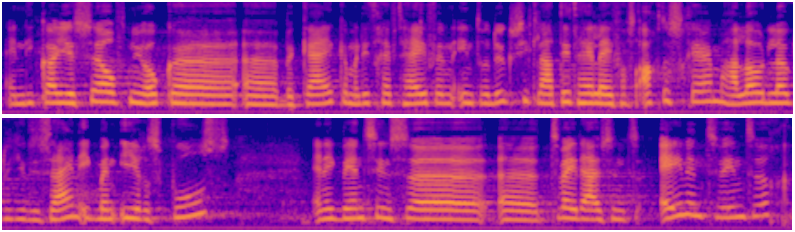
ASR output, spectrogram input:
En die kan je zelf nu ook eh, bekijken. Maar dit geeft even een introductie. Ik laat dit heel even als achterscherm. Hallo, leuk dat jullie er zijn. Ik ben Iris Poels. En ik ben sinds eh, eh, 2021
